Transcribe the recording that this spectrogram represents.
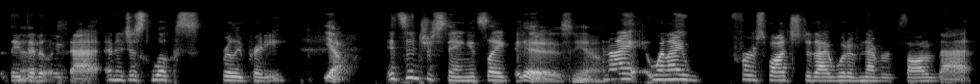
that they did it like that. And it just looks really pretty. Yeah, It's interesting. It's like it is. Yeah. and I when I first watched it, I would have never thought of that.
